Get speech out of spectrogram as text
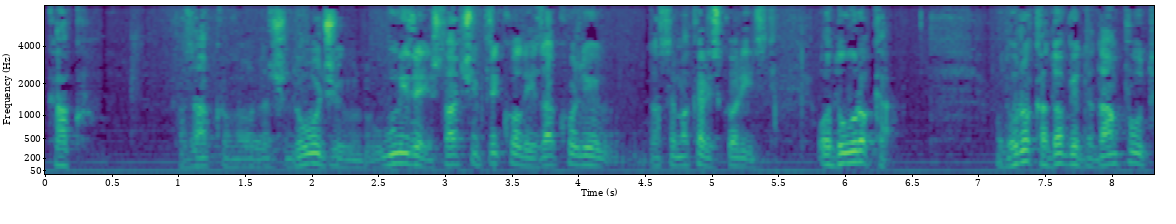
Kako? Pa zakon, ono, znači, da će ono, umire, šta će prikoli zakolju da se makar iskoristi. Od uroka. Od uroka dobije da dan put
